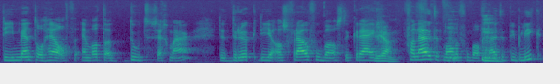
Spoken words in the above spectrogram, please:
die mental health en wat dat doet, zeg maar. De druk die je als vrouwvoetbalster krijgt Ja. vanuit het mannenvoetbal, vanuit het publiek.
